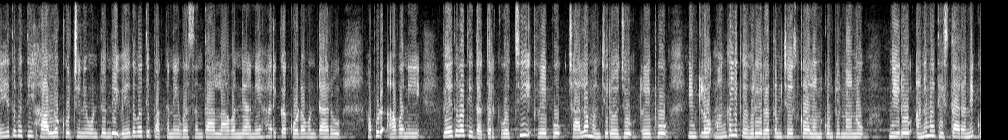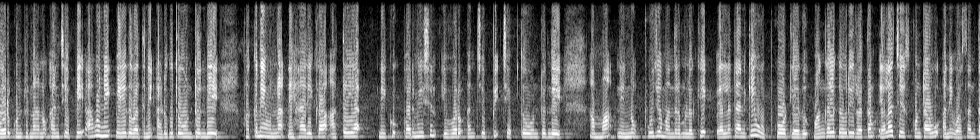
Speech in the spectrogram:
వేదవతి హాల్లో కూర్చుని ఉంటుంది. వేదవతి పక్కనే వసంత లావణ్య నేహారిక కూడా ఉంటారు. అప్పుడు అవని వేదవతి దగ్గరకు వచ్చి రేపు చాలా మంచి రోజు. రేపు ఇంట్లో మంగళ గౌరి వ్రతం చేసుకోవాలనుకుంటున్నాను? మీరు అనుమతిస్తారని కోరుకుంటున్నాను అని చెప్పి అవని వేదవతిని అడుగుతూ ఉంటుంది. పక్కనే ఉన్న నిహారిక అత్తయ్య నీకు పర్మిషన్ ఇవ్వరు అని చెప్పి చెప్తూ ఉంటుంది. అమ్మ నిన్ను పూజ మందిరంలోకి వెళ్ళటానికే ఒప్పుకోవట్లేదు. మంగళగౌరి వ్రతం ఎలా చేసుకుంటావు అని వసంత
